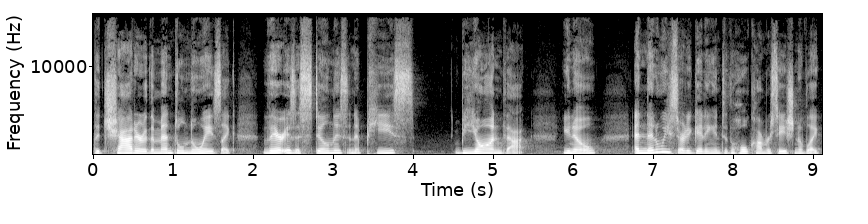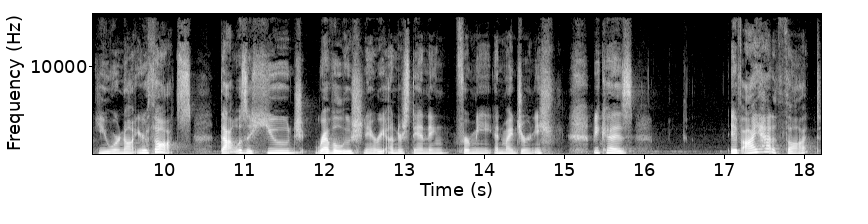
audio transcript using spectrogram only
the chatter, the mental noise. Like there is a stillness and a peace beyond that you know? And then we started getting into the whole conversation of like, you are not your thoughts. That was a huge revolutionary understanding for me and my journey. because if I had a thought,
